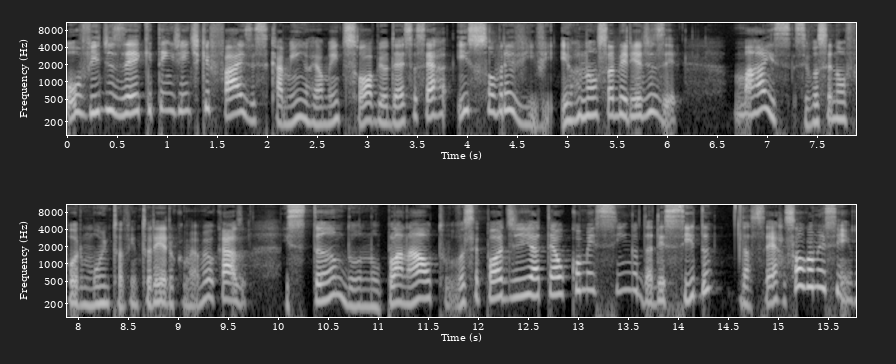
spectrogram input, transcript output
Ouvi dizer que tem gente que faz esse caminho, realmente sobe ou desce a serra e sobrevive. Eu não saberia dizer. Mas, se você não for muito aventureiro, como é o meu caso, estando no Planalto, você pode ir até o comecinho da descida da serra, só o comecinho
